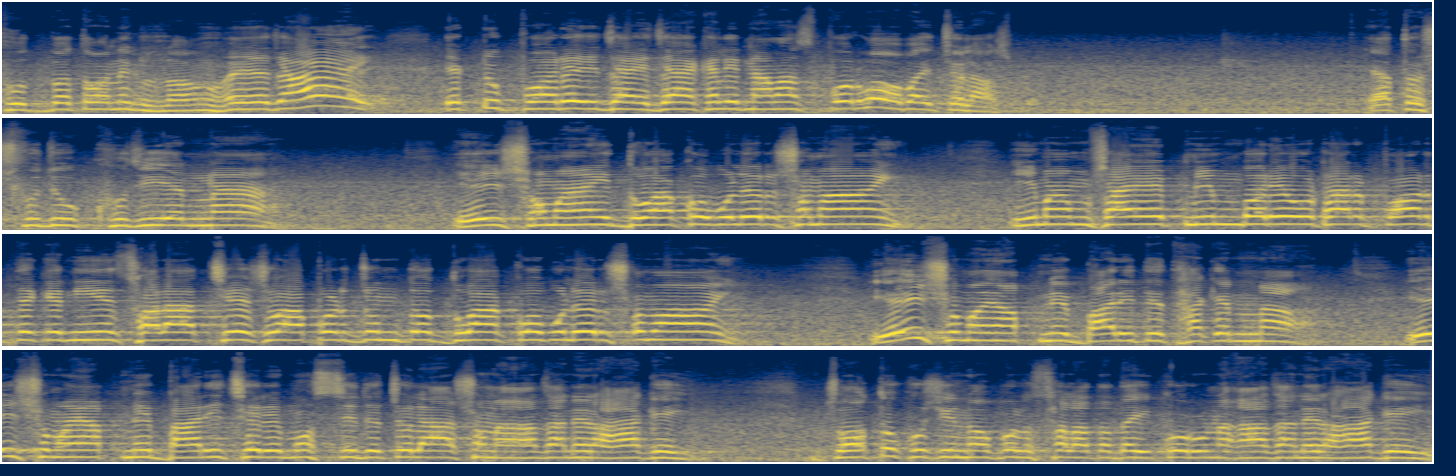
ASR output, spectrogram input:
খুদ্া তো অনেক লং হয়ে যায়, একটু পরেই যায় যা খালি নামাজ পড়ব সবাই চলে আসবে। এত সুযোগ খুঁজিয়েন না। এই সময় দোয়া কবুলের সময় ইমাম সাহেব মিম্বরে ওঠার পর থেকে নিয়ে সলা শেষ হওয়া পর্যন্ত দোয়া কবুলের সময়। এই সময় আপনি বাড়িতে থাকেন না। এই সময় আপনি বাড়ি ছেড়ে মসজিদে চলে আসুন আজানের আগেই। যত খুশি নফল সালাত আদায় করুন আজানের আগেই।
